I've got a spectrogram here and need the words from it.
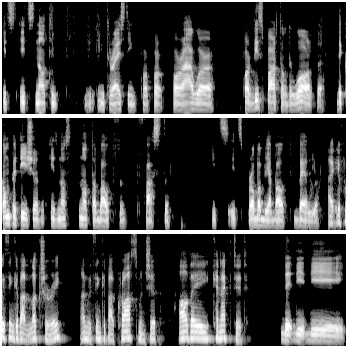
it's it's not interesting for for for our for this part of the world the competition is not not about fast. It's it's probably about value. If we think about luxury and we think about craftsmanship, are they connected? The the the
